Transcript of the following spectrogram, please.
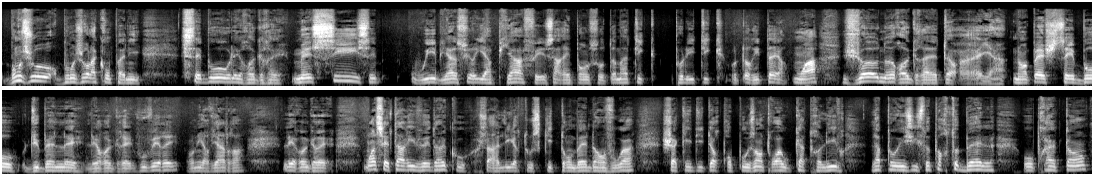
Bonjour, bonjour la compagnie. C'est beau les regrets. Mais si, c'est... Oui, bien sûr, il y a Piaf et sa réponse automatique politique, autoritaire. Moi, je ne regrette rien. N'empêche, c'est beau, du bel lait, les regrets. Vous verrez, on y reviendra. Les regrets. Moi, c'est arrivé d'un coup, ça à lire tout ce qui tombait d'envoi, chaque éditeur proposant trois ou quatre livres. La poésie se porte belle au printemps.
